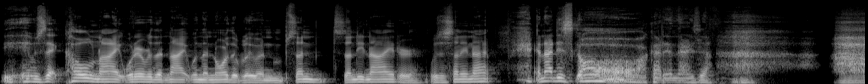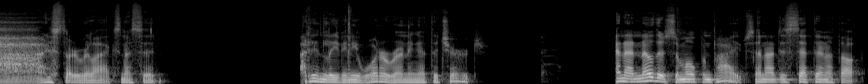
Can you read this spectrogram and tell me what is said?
it was that cold night, whatever the night when the norther blew, and Sunday, Sunday night, or was it Sunday night? And I just, oh, I got in there. I, said, I just started relaxing. I said, I didn't leave any water running at the church. And I know there's some open pipes. And I just sat there and I thought,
